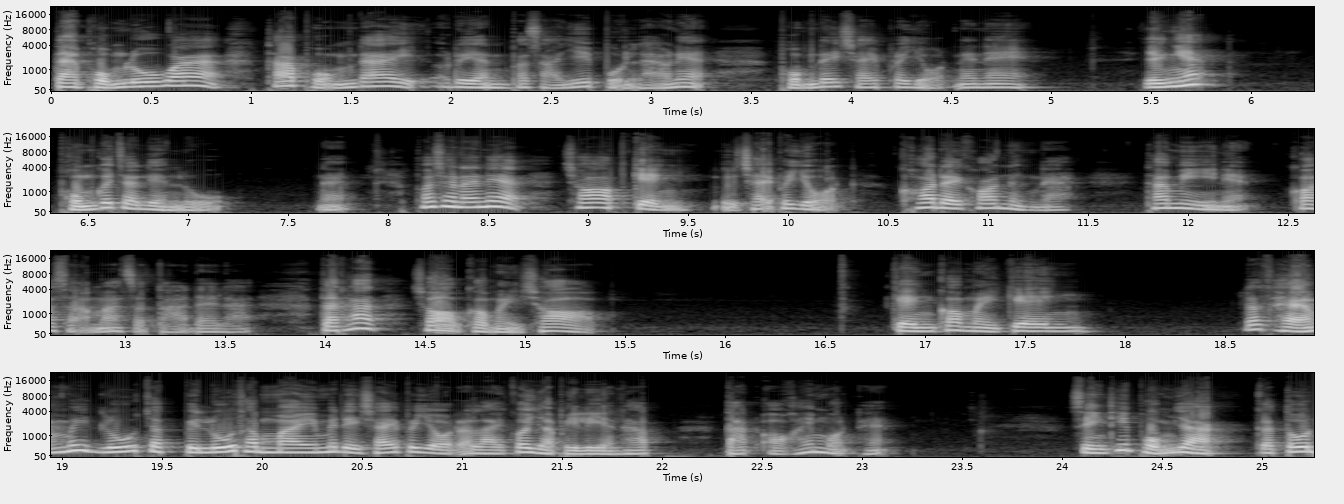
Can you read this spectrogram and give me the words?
แต่ผมรู้ว่าถ้าผมได้เรียนภาษาญี่ปุ่นแล้วเนี่ย ผมได้ใช้ประโยชน์แน่ๆ อย่างเงี้ยผมก็จะเรียนรู้นะ เพราะฉะนั้นเนี่ยชอบเก่งหรือใช้ประโยชน์ข้อใดข้อหนึ่งนะ ถ้ามีเนี่ย ก็สามารถสตาร์ทได้แล้ว แต่ถ้าชอบก็ไม่ชอบ เก่งก็ไม่เก่ง แล้วแถมไม่รู้จะไปรู้ทำไมไม่ได้ใช้ประโยชน์อะไรก็อย่าไปเรียนครับ ตัดออกให้หมดฮะสิ่งที่ผมอยากกระตุ้น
